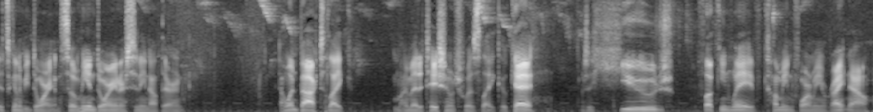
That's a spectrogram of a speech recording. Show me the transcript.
it's going to be Dorian. So me and Dorian are sitting out there, and I went back to like my meditation, which was like, okay, there's a huge fucking wave coming for me right now,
